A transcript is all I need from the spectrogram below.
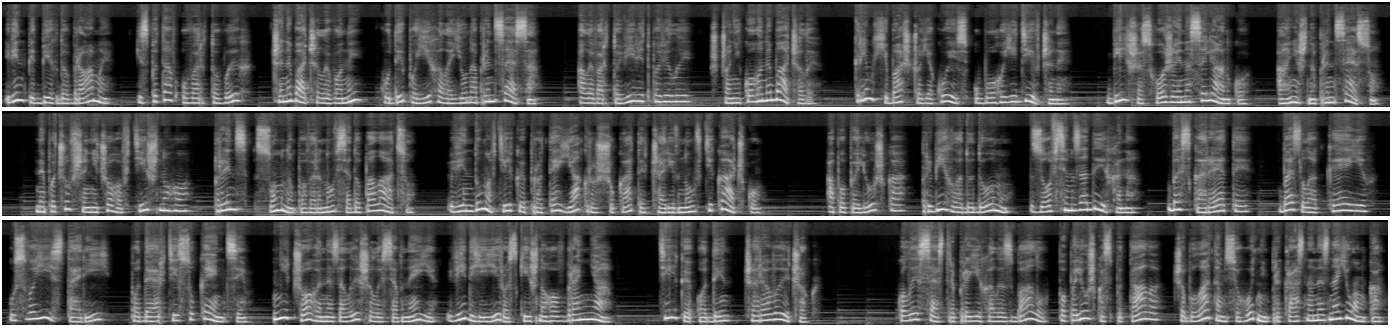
Він підбіг до брами і спитав у вартових, чи не бачили вони, куди поїхала юна принцеса, але вартові відповіли, що нікого не бачили, крім хіба що якоїсь убогої дівчини, більше схожої на селянку, аніж на принцесу. Не почувши нічого втішного, принц сумно повернувся до палацу. Він думав тільки про те, як розшукати чарівну втікачку. А попелюшка прибігла додому зовсім задихана, без карети, без лакеїв, у своїй старій, подертій сукенці. Нічого не залишилося в неї від її розкішного вбрання, тільки один черевичок. Коли сестри приїхали з балу, попелюшка спитала, чи була там сьогодні прекрасна незнайомка.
